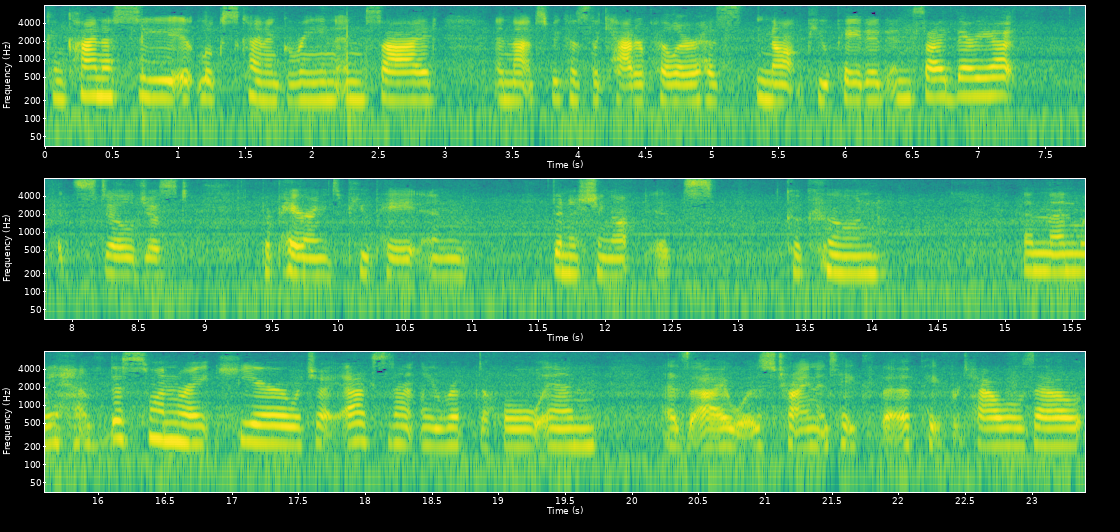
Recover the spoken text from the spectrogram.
Can kind of see it looks kind of green inside and that's because the caterpillar has not pupated inside there yet. It's still just preparing to pupate and finishing up its cocoon. And then we have this one right here, which I accidentally ripped a hole in as I was trying to take the paper towels out.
